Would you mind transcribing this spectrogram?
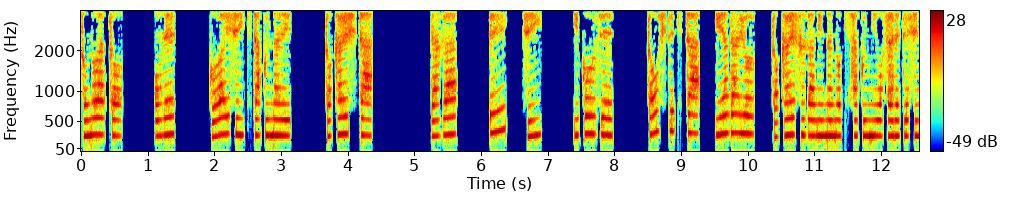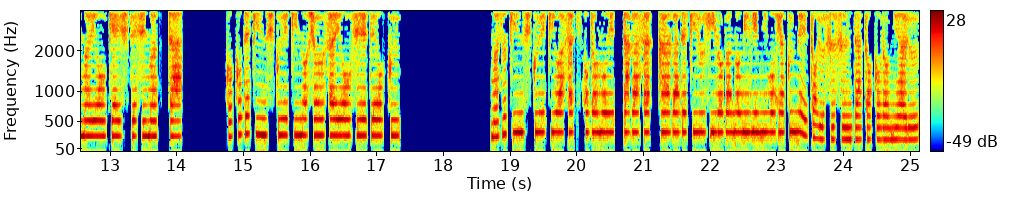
その後、俺、怖いし行きたくない。と返した。だが、A、C、行こうぜ。通してきた、嫌だよ、と返すが皆の気迫に押されてしまい OK してしまった。ここで禁止区域の詳細を教えておく。まず禁止区域は先ほども言ったがサッカーができる広場の右に500メートル進んだところにある。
